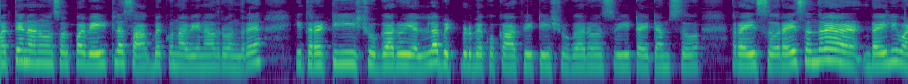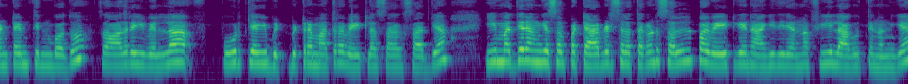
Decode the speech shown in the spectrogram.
ಮತ್ತು ನಾನು ಸ್ವಲ್ಪ ವೆಯ್ಟ್ ಲಾಸ್ ಆಗಬೇಕು ನಾವೇನಾದರೂ ಅಂದರೆ ಈ ಥರ ಟೀ ಶುಗರು ಎಲ್ಲ ಬಿಟ್ಬಿಡಬೇಕು, coffee tea sugar sweet items rice. Rice ಅಂದರೆ ಡೈಲಿ ಒನ್ ಟೈಮ್ ತಿನ್ಬೋದು. ಸೊ ಆದರೆ ಇವೆಲ್ಲ ಪೂರ್ತಿಯಾಗಿ ಬಿಟ್ಬಿಟ್ರೆ ಮಾತ್ರ ವೆಯ್ಟ್ ಲಾಸ್ ಆಗೋಕ್ಕೆ ಸಾಧ್ಯ. ಈ ಮಧ್ಯೆ ನನಗೆ ಸ್ವಲ್ಪ ಟ್ಯಾಬ್ಲೆಟ್ಸ್ ಎಲ್ಲ ತಗೊಂಡು ಸ್ವಲ್ಪ ವೆಯ್ಟ್ ಗೇನ್ ಆಗಿದ್ದೀನಿ ಅನ್ನೋ ಫೀಲ್ ಆಗುತ್ತೆ ನನಗೆ.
